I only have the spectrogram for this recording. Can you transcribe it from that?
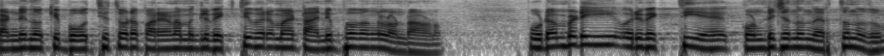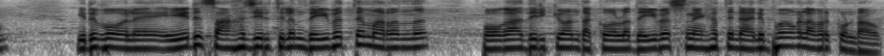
കണ്ണി നോക്കി ബോധ്യത്തോടെ പറയണമെങ്കിൽ വ്യക്തിപരമായിട്ട് അനുഭവങ്ങൾ ഉണ്ടാവണം. ഉടമ്പടി ഒരു വ്യക്തിയെ കൊണ്ടുചെന്ന് നിർത്തുന്നതും ഇതുപോലെ ഏത് സാഹചര്യത്തിലും ദൈവത്തെ മറന്ന് പോകാതിരിക്കുവാൻ തക്കമുള്ള ദൈവസ്നേഹത്തിന്റെ അനുഭവങ്ങൾ അവർക്കുണ്ടാവും.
